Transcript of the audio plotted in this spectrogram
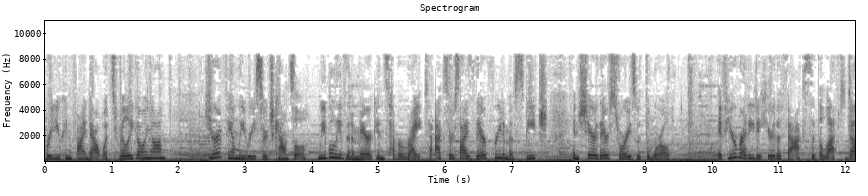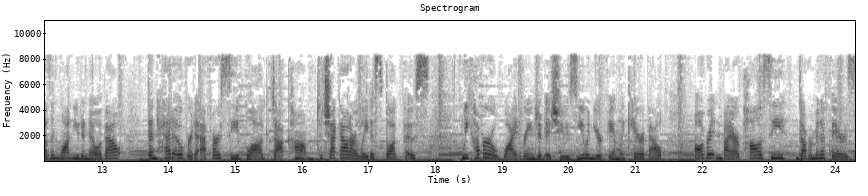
where you can find out what's really going on? Here at Family Research Council, we believe that Americans have a right to exercise their freedom of speech and share their stories with the world. If you're ready to hear the facts that the left doesn't want you to know about, then head over to frcblog.com to check out our latest blog posts. We cover a wide range of issues you and your family care about, all written by our policy, government affairs,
